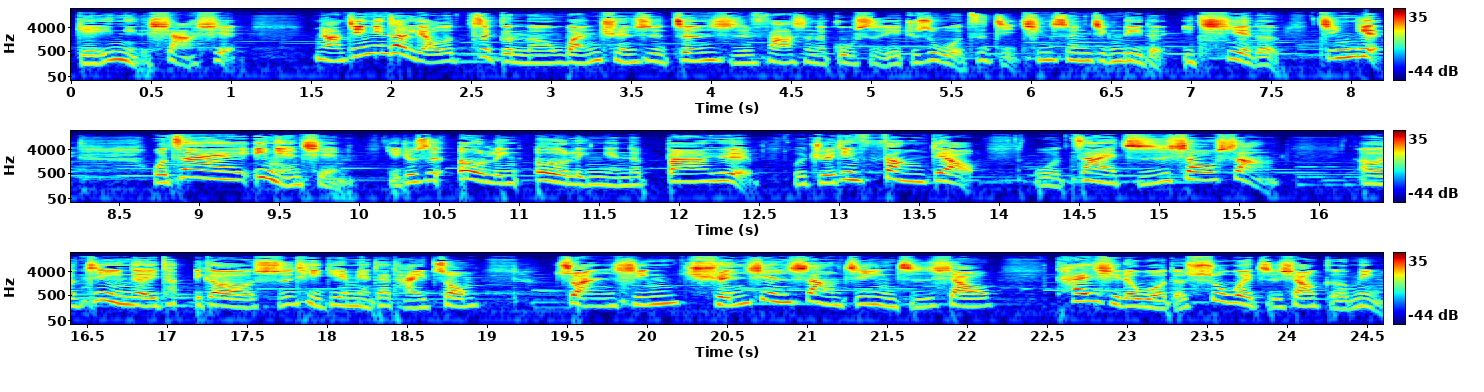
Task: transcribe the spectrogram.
给你的下线。那今天在聊的这个呢，完全是真实发生的故事，也就是我自己亲身经历的一切的经验。我在一年前，也就是二零二零年的八月，我决定放掉我在直销上呃经营的一套一个实体店面，在台中。转型全线上经营直销，开启了我的数位直销革命。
